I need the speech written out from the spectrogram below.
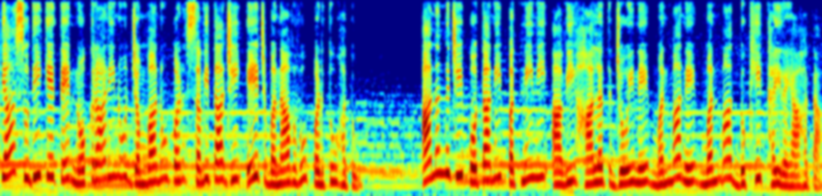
ત્યાં સુધી કે તે નોકરાણીનું જમવાનું પણ સવિતાજી એ જ બનાવવું પડતું હતું. આનંદજી પોતાની પત્નીની આવી હાલત જોઈને મનમાં ને મનમાં દુખી થઈ રહ્યા હતા.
